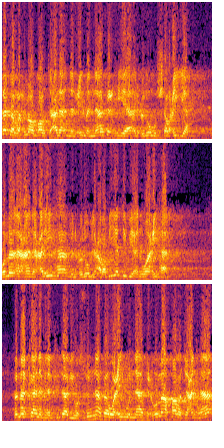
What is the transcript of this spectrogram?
ذكر رحمه الله تعالى أن العلم النافع هي العلوم الشرعية وما أعان عليها من علوم العربية بأنواعها. فما كان من الكتاب والسنة فهو علم نافع وما خرج عنها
